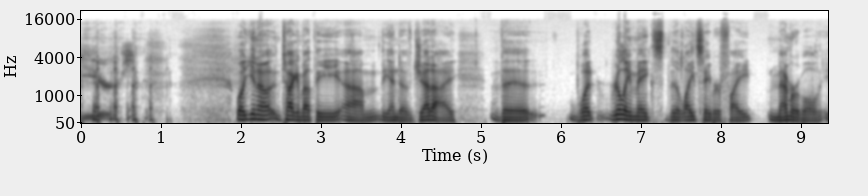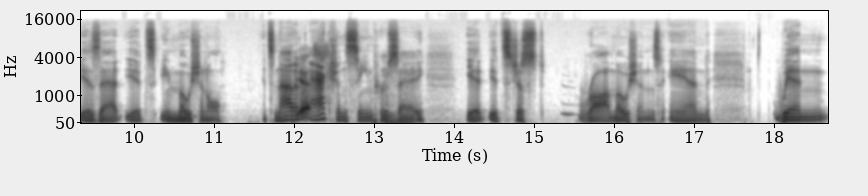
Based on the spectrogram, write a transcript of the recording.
years. Well, you know, talking about the um, the end of Jedi, the what really makes the lightsaber fight memorable is that it's emotional. It's not an Yes. action scene per se. It it's just raw emotions. And when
